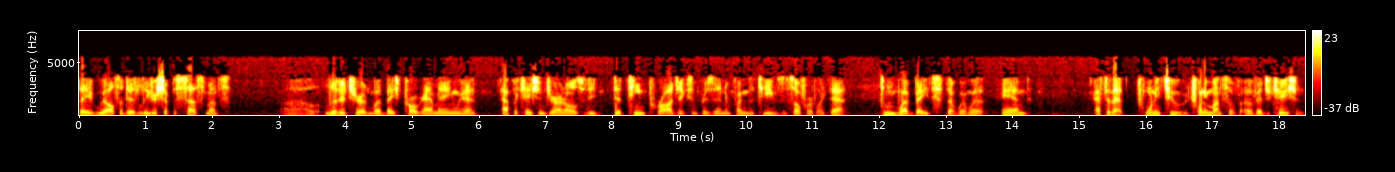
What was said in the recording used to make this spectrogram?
they, we also did leadership assessments uh, literature and web-based programming. We had application journals. We did team projects and presented in front of the teams and so forth like that. Some web-based that went with it. And after that 22, 20 months of, of education,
